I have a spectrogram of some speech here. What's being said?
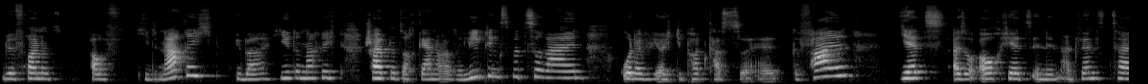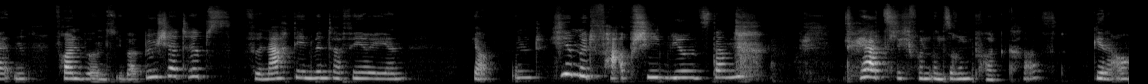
und wir freuen uns auf jede Nachricht, über jede Nachricht. Schreibt uns auch gerne eure Lieblingswitze rein oder wie euch die Podcasts so äh, gefallen. Jetzt, also auch jetzt in den Adventszeiten, freuen wir uns über Büchertipps für nach den Winterferien. Ja, und hiermit verabschieden wir uns dann. Herzlich von unserem Podcast. Genau.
